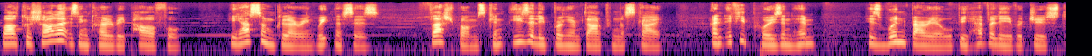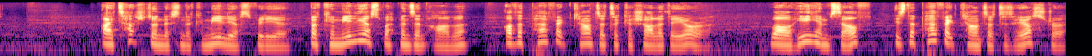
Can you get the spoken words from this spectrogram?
While Kushala is incredibly powerful, he has some glaring weaknesses. Flash bombs can easily bring him down from the sky, and if you poison him, his wind barrier will be heavily reduced. I touched on this in the Chameleos video, but Chameleos weapons and armor are the perfect counter to Kushala Daora, while he himself is the perfect counter to Teostra.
